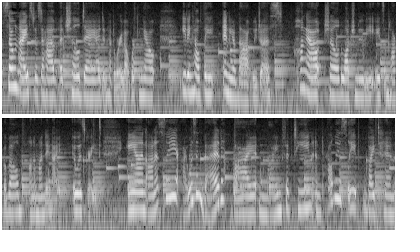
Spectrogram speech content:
so nice just to have a chill day. I didn't have to worry about working out, eating healthy, any of that. We just hung out, chilled, watched a movie, ate some Taco Bell on a Monday night. It was great. And honestly, I was in bed by 9.15 and probably asleep by 10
